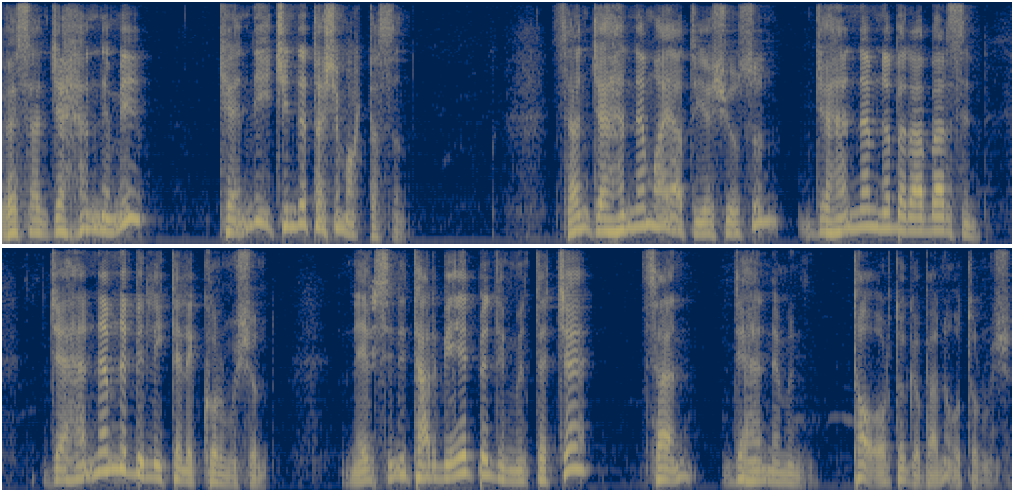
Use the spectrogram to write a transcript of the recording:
Ve sen cehennemi kendi içinde taşımaktasın. Sen cehennem hayatı yaşıyorsun, cehennemle berabersin. Cehennemle birliktelik kurmuşsun. Nefsini terbiye etmediğin müddetçe sen cehennemin ta orta göbeğine oturmuş.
